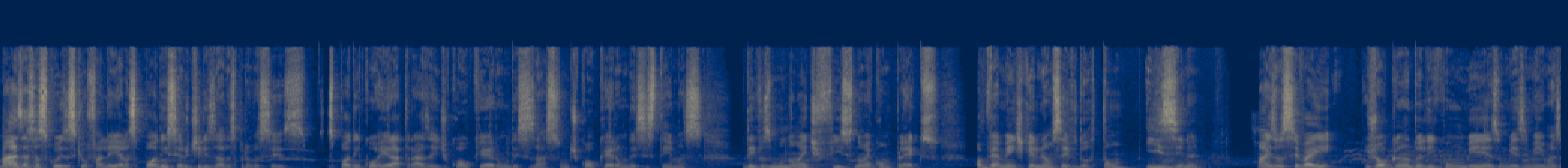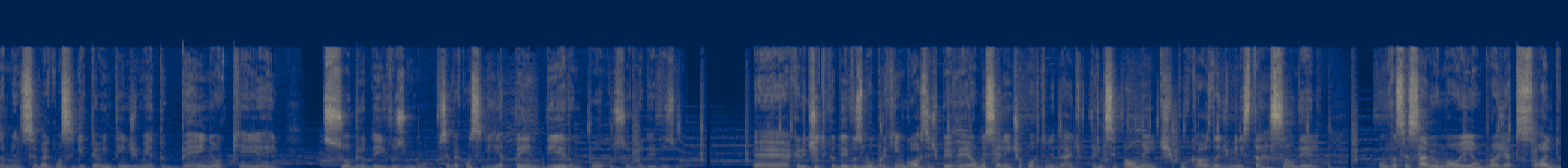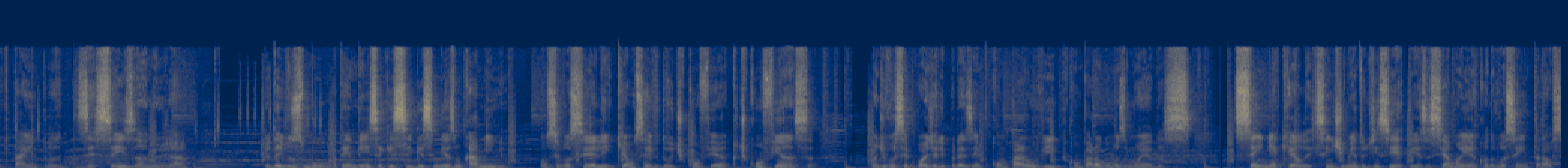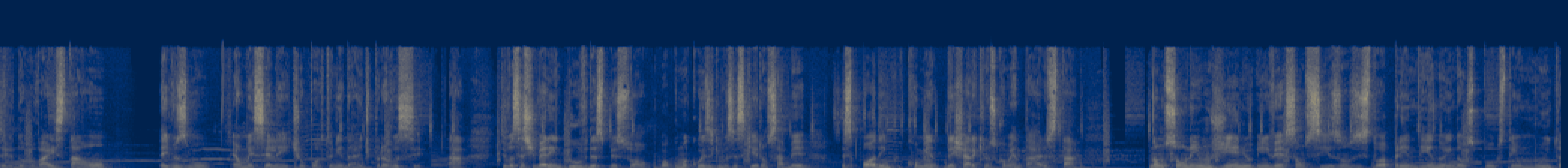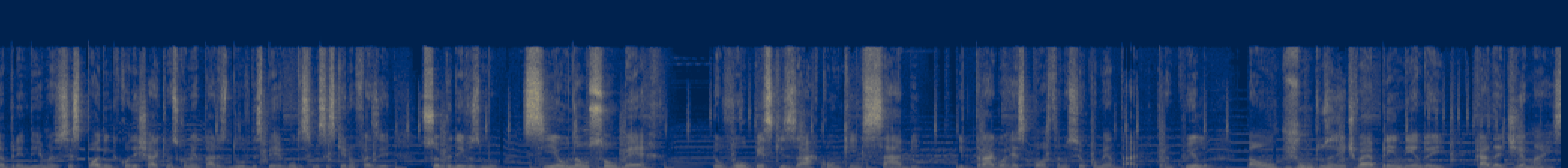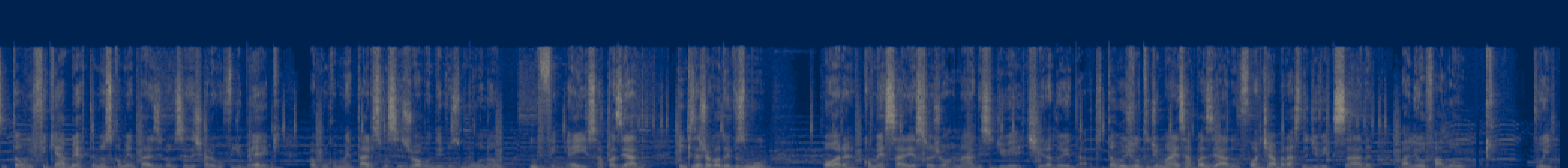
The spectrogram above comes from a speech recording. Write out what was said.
Mas essas coisas que eu falei, elas podem ser utilizadas para vocês. Vocês podem correr atrás aí de qualquer um desses assuntos, qualquer um desses temas. O Davis Moon não é difícil, não é complexo. Obviamente que ele não é um servidor tão easy, né? Mas você vai jogando ali com um mês, um mês e meio mais ou menos, você vai conseguir ter um entendimento bem ok aí sobre o Davis Moon. Você vai conseguir aprender um pouco sobre o Davis Moon. É, acredito que o Davis Moon, para quem gosta de PvE, é uma excelente oportunidade, principalmente por causa da administração dele. Como você sabe, o Maway é um projeto sólido que está indo por 16 anos já. E o Davis Moon, a tendência é que siga esse mesmo caminho. Então, se você ali quer um servidor de, confian de confiança, onde você pode ali, por exemplo, comprar um VIP, comprar algumas moedas, sem aquele sentimento de incerteza se amanhã, quando você entrar, o servidor vai estar on, Davis Moo é uma excelente oportunidade para você, tá? Se vocês tiverem dúvidas, pessoal, ou alguma coisa que vocês queiram saber, vocês podem deixar aqui nos comentários, tá? Não sou nenhum gênio em versão Seasons, estou aprendendo ainda aos poucos, tenho muito a aprender, mas vocês podem deixar aqui nos comentários dúvidas, perguntas que vocês queiram fazer sobre o Davis Moo. Se eu não souber, eu vou pesquisar com quem sabe e trago a resposta no seu comentário, tranquilo? Então, juntos a gente vai aprendendo aí cada dia mais. Então, e fiquem abertos também os comentários para vocês deixarem algum feedback, algum comentário se vocês jogam Devil's Moo ou não. Enfim, é isso, rapaziada. Quem quiser jogar o Devil's Moo, bora começar aí a sua jornada e se divertir adoidado. Tamo junto demais, rapaziada. Um forte abraço do Divixada. Valeu, falou, fui.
